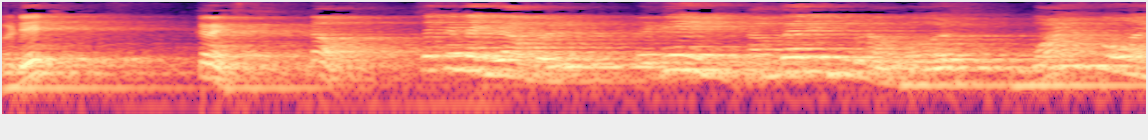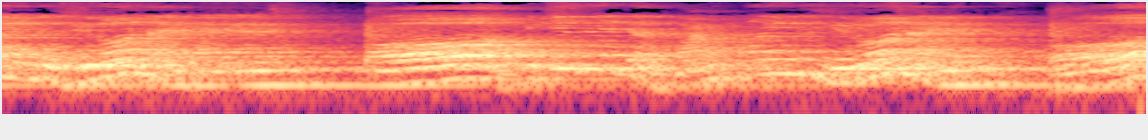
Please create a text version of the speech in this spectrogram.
Got it? Correct. Now, second example. Again, comparing two numbers 1.09 or which is greater 1.09 or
